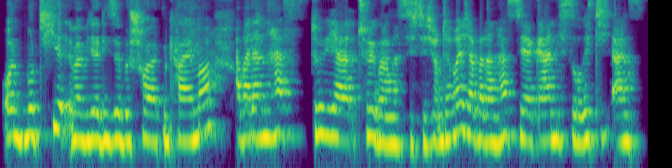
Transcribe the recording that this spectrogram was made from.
und mutiert immer wieder diese bescheuerten Keime. Aber dann hast du ja, Entschuldigung, dass ich dich unterbreche, aber dann hast du ja gar nicht so richtig Angst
